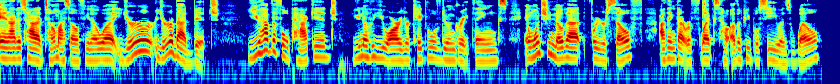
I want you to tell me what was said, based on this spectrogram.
And I just had to tell myself, you know what? You're, you're a bad bitch. You have the full package. You know who you are. You're capable of doing great things. And once you know that for yourself, I think that reflects how other people see you as well.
